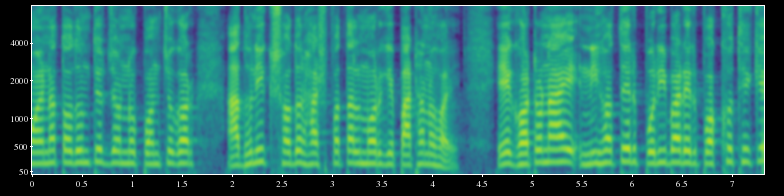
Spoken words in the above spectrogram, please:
ময়নাতদন্তের জন্য পঞ্চগড় আধুনিক সদর হাসপাতাল মর্গে পাঠানো হয়। এ ঘটনায় নিহতের পরিবারের পক্ষ থেকে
